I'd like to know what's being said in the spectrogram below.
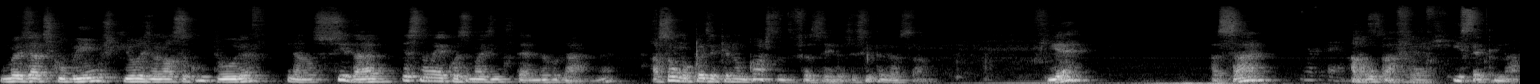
Mas já descobrimos que hoje na nossa cultura, na nossa sociedade, essa não é a coisa mais importante, na verdade. Não é? Há só uma coisa que eu não gosto de fazer, assim que já sabem, que é passar a roupa a ferro. Isso é que não.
